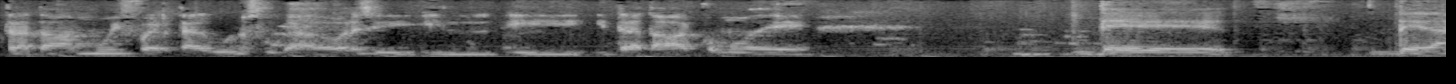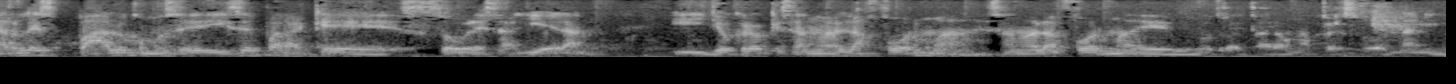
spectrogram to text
trataba muy fuerte a algunos jugadores y, trataba como de, de darles palo, como se dice, para que sobresalieran. Y yo creo que esa no es la forma, esa no es la forma de uno tratar a una persona ni,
